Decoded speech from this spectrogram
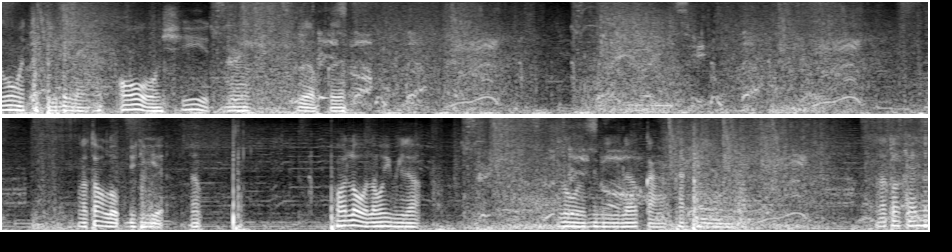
นึกว่ามันจะตีเป็นแรงนะโอ้ชีตนะเกือบเกือบเราต้องหลบดีๆอะนะครับ เพราะโลเราไม่มีแล้ว โลไม่มีแล้วกางทันทีเราต้องใช้ส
